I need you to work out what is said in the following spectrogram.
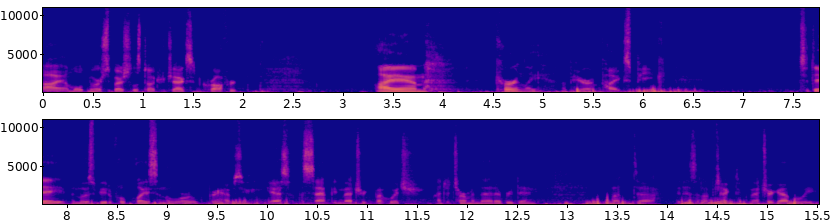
Hi, I'm Old Norse Specialist Dr. Jackson Crawford. I am currently up here in Pikes Peak. Today, the most beautiful place in the world. Perhaps you can guess at the sappy metric by which I determine that every day. But uh, it is an objective metric, I believe.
